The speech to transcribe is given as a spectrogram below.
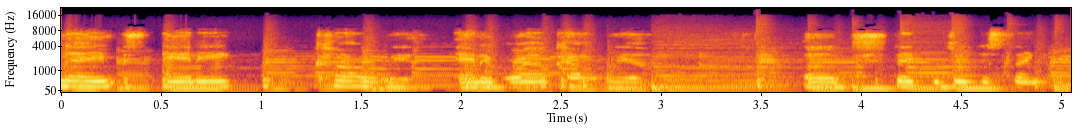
name is Annie Caldwell, Annie Brown Caldwell of Junior Singer. It's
